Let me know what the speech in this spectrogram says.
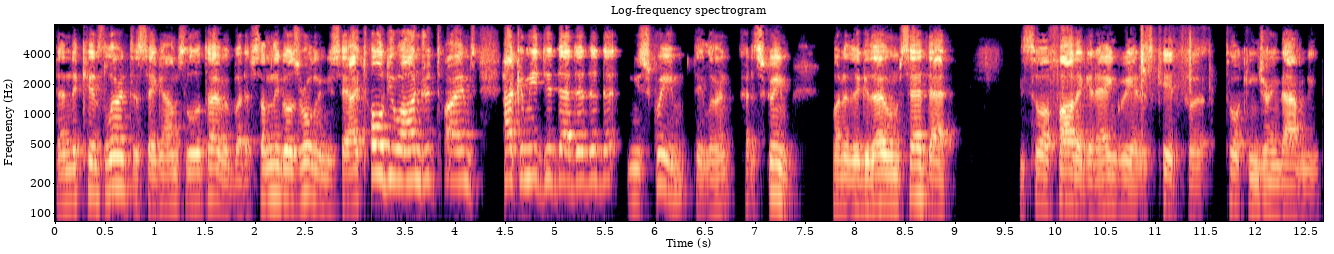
Then the kids learn to say Gamzu Lataiva. But if something goes wrong and you say, I told you a hundred times, how come you did that, that, that, that? And you scream, they learn how to scream. One of the Gedolim said that he saw a father get angry at his kid for talking during davening.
